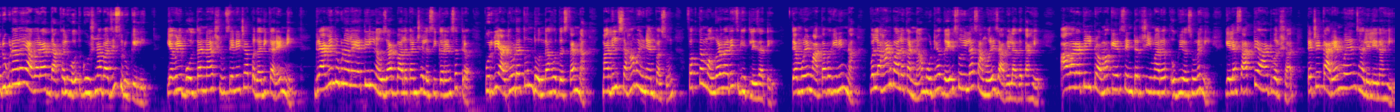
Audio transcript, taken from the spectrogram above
रुग्णालय आवारात दाखल होत घोषणाबाजी सुरू केली. यावेळी बोलताना शिवसेनेच्या पदाधिकाऱ्यांनी ग्रामीण रुग्णालयातील नवजात बालकांचे लसीकरण सत्र पूर्वी आठवड्यातून दोनदा होत असताना मागील सहा महिन्यांपासून फक्त मंगळवारीच घेतले जाते. त्यामुळे माता भगिनींना व लहान बालकांना मोठ्या गैरसोयीला सामोरे जावे लागत आहे. आवारातील ट्रॉमा केअर सेंटरची इमारत उभी असूनही गेल्या सात ते आठ वर्षात त्याचे कार्यान्वयन झालेले नाही.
